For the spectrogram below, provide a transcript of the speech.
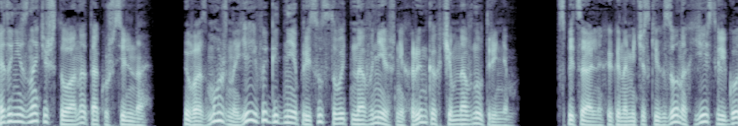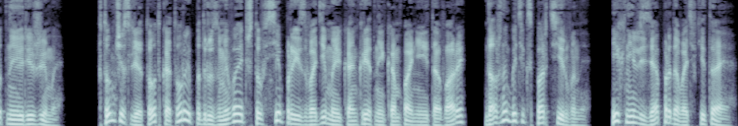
это не значит, что она так уж сильна. Возможно, ей выгоднее присутствовать на внешних рынках, чем на внутреннем. В специальных экономических зонах есть льготные режимы, в том числе тот, который подразумевает, что все производимые конкретной компанией товары должны быть экспортированы. Их нельзя продавать в Китае.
